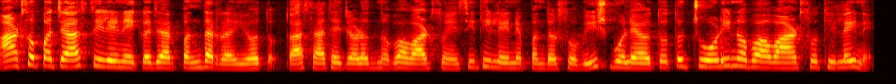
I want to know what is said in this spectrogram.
આઠસો પચાસથી લઈને એક હજાર પંદર રહ્યો હતો. તો આ સાથે જ અડદનો ભાવ આઠસો એસી થી લઈને પંદરસો વીસ બોલાયો હતો. તો ચોડીનો ભાવ આઠસો થી લઈને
